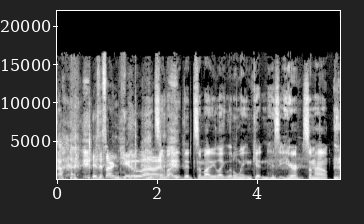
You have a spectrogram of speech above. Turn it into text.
is this our new? Uh, did somebody did somebody like Little Wayne get in his ear somehow?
